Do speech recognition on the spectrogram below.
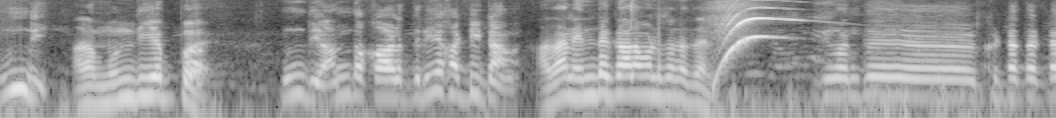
முந்தி. அதான் முந்தி எப்ப? முந்தி. அந்த காலத்திலேயே கட்டிட்டாங்க. அதான் எந்த காலம்னு சொன்னதானே இது வந்து கிட்டத்தட்ட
